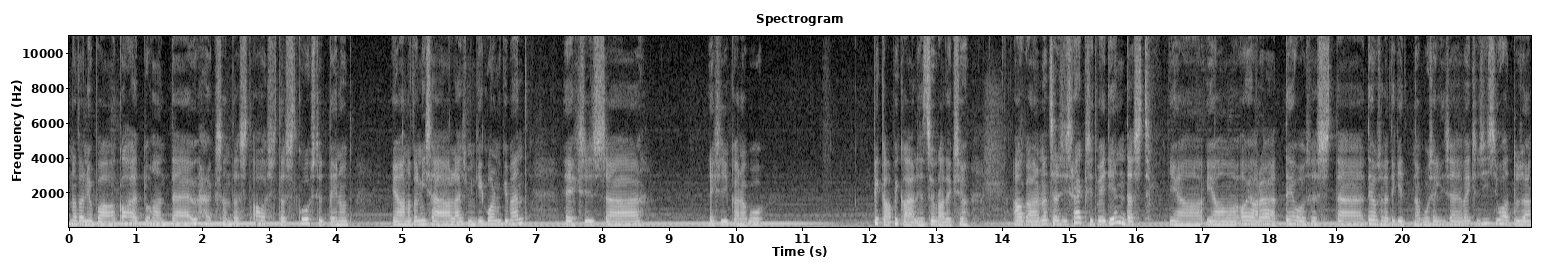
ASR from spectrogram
nad on juba kahe tuhande üheksandast aastast koostööd teinud ja nad on ise alles mingi kolmkümmend, ehk siis äh,, ehk siis ikka nagu pika, pikaajalised sõbrad, eks ju. Aga nad seal siis rääkisid veidi endast ja, ja ajarajad teosest, teosele tegid nagu sellise väikse sissejuhatuse.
